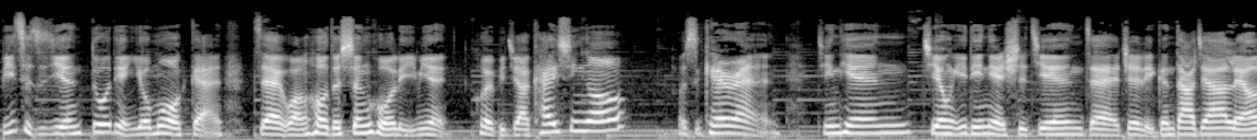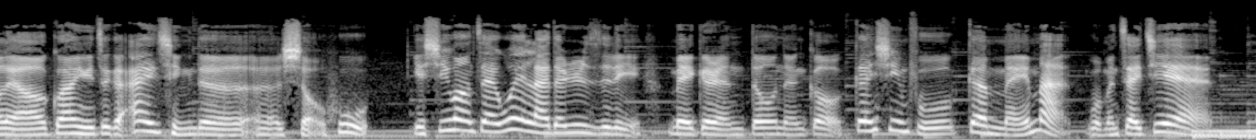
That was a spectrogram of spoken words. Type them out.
彼此之间多点幽默感，在往后的生活里面会比较开心哦。我是 Karen，今天借用一点点时间在这里跟大家聊聊关于这个爱情的呃守护，也希望在未来的日子里，每个人都能够更幸福、更美满。我们再见。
